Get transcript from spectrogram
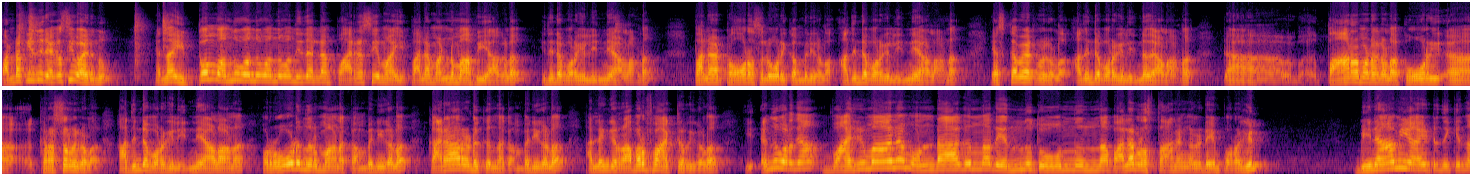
പണ്ടൊക്കെ ഇത് രഹസ്യമായിരുന്നു. എന്നാൽ ഇപ്പം വന്നു വന്നു വന്നു വന്ന് ഇതെല്ലാം പരസ്യമായി പല മണ്ണ് മാഫിയാകൾ ഇതിന്റെ പുറകിൽ ഇന്നയാളാണ് പല ടോറസ് ലോറി കമ്പനികൾ അതിന്റെ പുറകിൽ ഇന്നയാളാണ് എക്സ്കവേറ്ററുകൾ അതിന്റെ പുറകിൽ ഇന്നയാളാണ് പാറമടകൾ കോറി ക്രഷറുകൾ അതിന്റെ പുറകിൽ ഇന്നയാളാണ് റോഡ് നിർമ്മാണ കമ്പനികൾ കരാറെടുക്കുന്ന കമ്പനികൾ അല്ലെങ്കിൽ റബ്ബർ ഫാക്ടറികൾ. എന്ന് പറഞ്ഞാൽ വരുമാനമുണ്ടാകുന്നതെന്ന് തോന്നുന്ന പല പ്രസ്ഥാനങ്ങളുടെയും പുറകിൽ ബിനാമിയായിട്ട് നിൽക്കുന്ന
